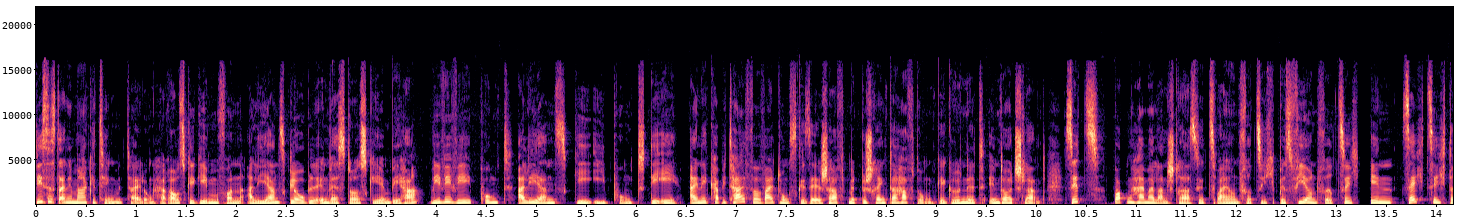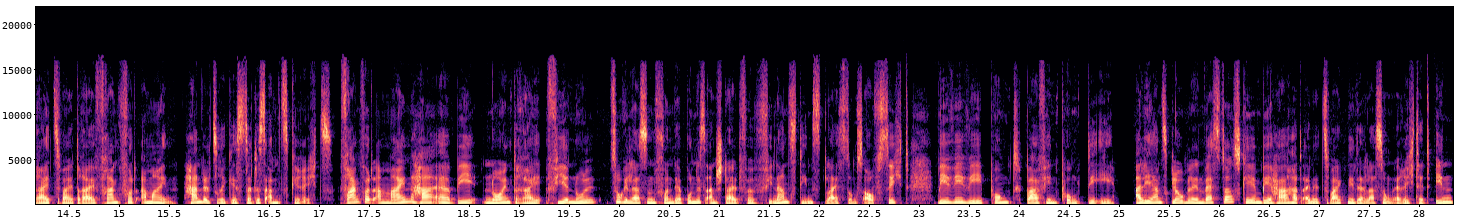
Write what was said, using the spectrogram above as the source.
Dies ist eine Marketingmitteilung, herausgegeben von Allianz Global Investors GmbH www.allianzgi.de. Eine Kapitalverwaltungsgesellschaft mit beschränkter Haftung, gegründet in Deutschland. Sitz Bockenheimer Landstraße 42 bis 44 in 60323 Frankfurt am Main. Handelsregister des Amtsgerichts. Frankfurt am Main HRB 9340, zugelassen von der Bundesanstalt für Finanzdienstleistungsaufsicht Aufsicht www.bafin.de. Allianz Global Investors GmbH hat eine Zweigniederlassung errichtet in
